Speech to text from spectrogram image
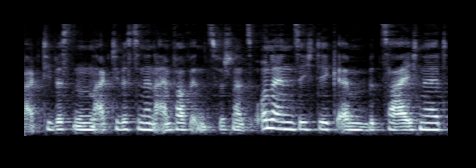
Aktivisten, Aktivistinnen einfach inzwischen als uneinsichtig ähm, bezeichnet.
